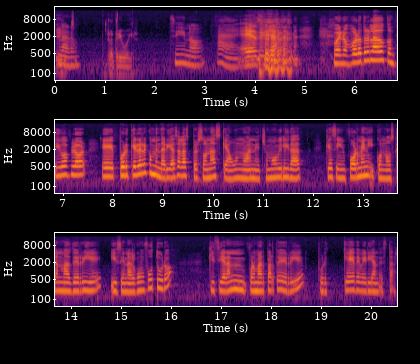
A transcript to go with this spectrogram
claro. Retribuir. Sí, no. Ay, ya. Bueno, por otro lado, contigo, Flor, eh, ¿por qué le recomendarías a las personas que aún no han hecho movilidad que se informen y conozcan más de RIE y si en algún futuro quisieran formar parte de RIE, ¿por qué deberían de estar?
